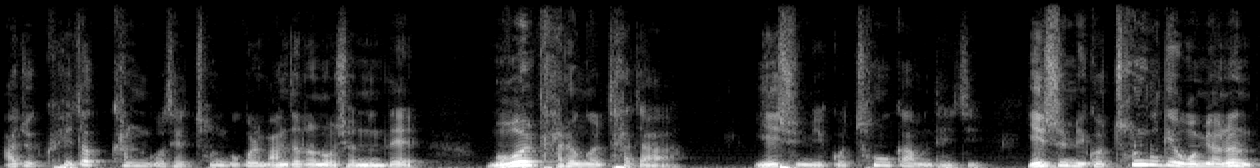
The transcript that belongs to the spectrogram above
아주 쾌적한 곳에 천국을 만들어 놓으셨는데 뭘 다른 걸 찾아 예수 믿고 천국 가면 되지. 예수 믿고 천국에 오면은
